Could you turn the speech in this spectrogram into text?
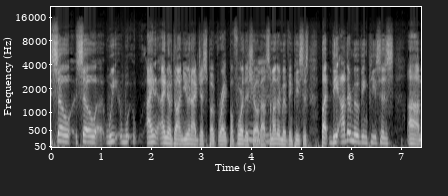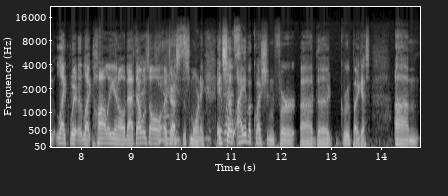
so so we, we I I know Dawn you and I just spoke right before the show Mm-hmm. about some other moving pieces but the other moving pieces um like wi- like Holly and all that that was all addressed this morning and It so was. I have a question for uh the group I guess um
